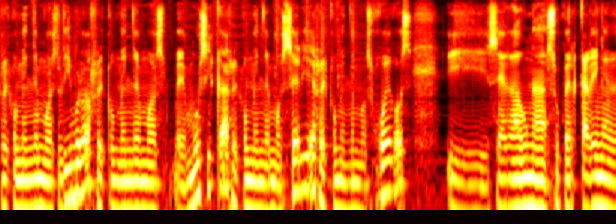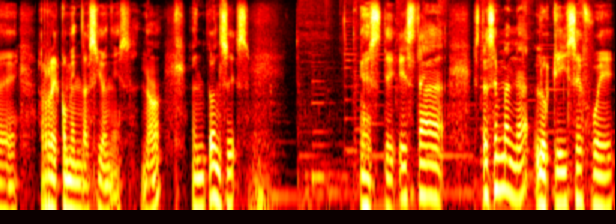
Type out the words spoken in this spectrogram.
recomendemos libros, recomendemos eh, música, recomendemos series, recomendemos juegos y se haga una super cadena de recomendaciones, ¿no? Entonces, este, esta, esta semana lo que hice fue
